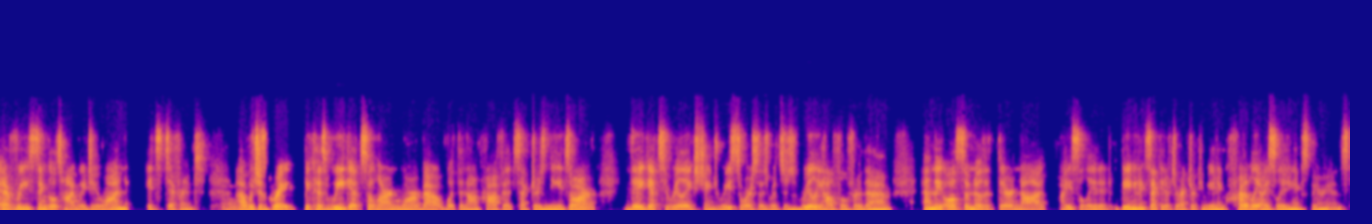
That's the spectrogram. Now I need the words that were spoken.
Every single time we do one, it's different, uh-huh. uh, which is great because we get to learn more about what the nonprofit sector's needs are. They get to really exchange resources, which is really helpful for them. And they also know that they're not isolated. Being an executive director can be an incredibly isolating experience.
